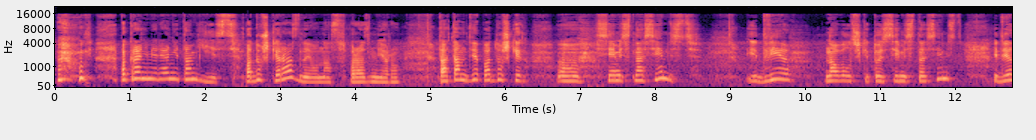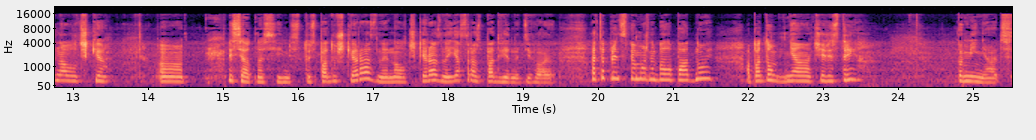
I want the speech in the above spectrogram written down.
По крайней мере, они там есть. Подушки разные у нас по размеру. А там две подушки 70 э, на 70 и две наволочки, то есть 70 на 70, и две наволочки 50 э, на 70. То есть подушки разные, наволочки разные. Я сразу по две надеваю. Хотя, в принципе, можно было по одной, а потом дня через три поменять.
